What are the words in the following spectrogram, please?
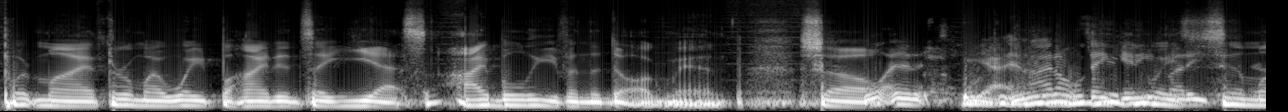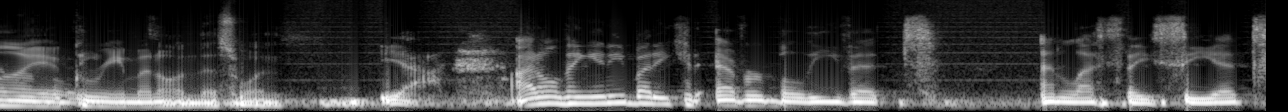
put my throw my weight behind it and say yes, I believe in the dog man. So well, and, yeah, and I don't we'll think anybody semi agreement on this one. Yeah, I don't think anybody could ever believe it unless they see it.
